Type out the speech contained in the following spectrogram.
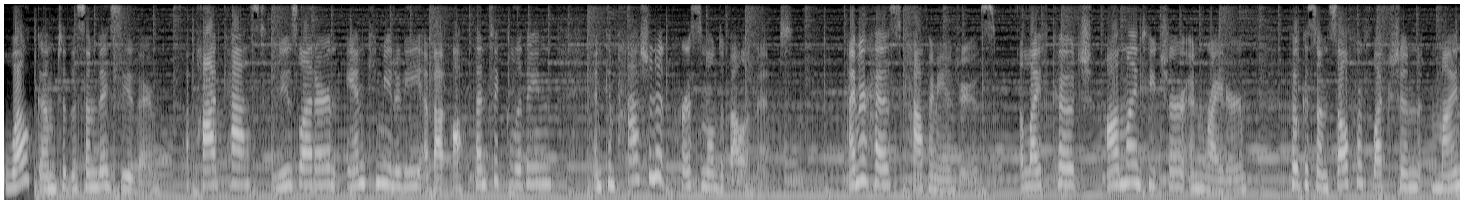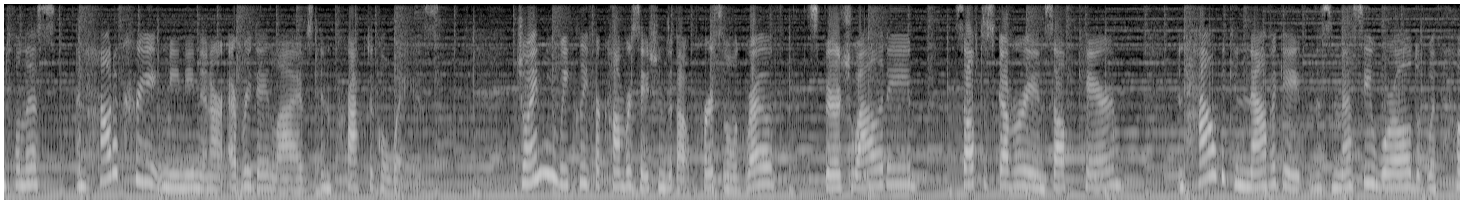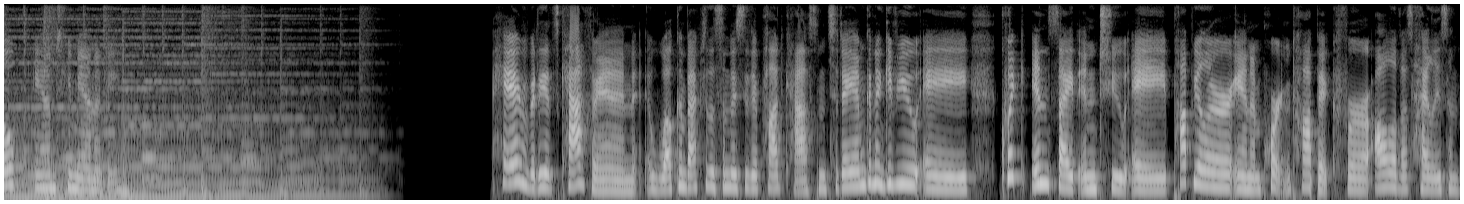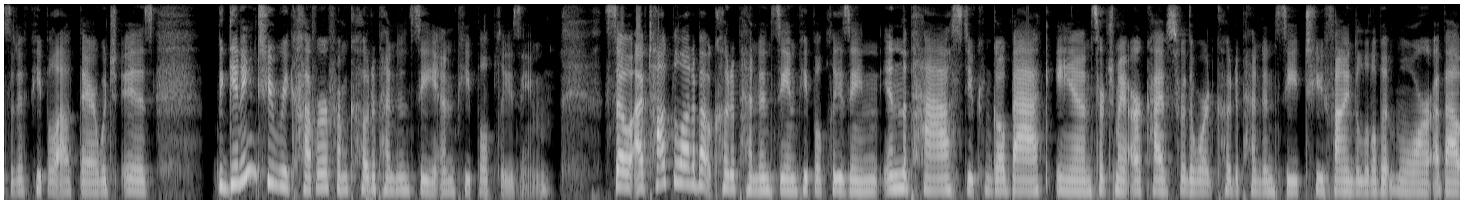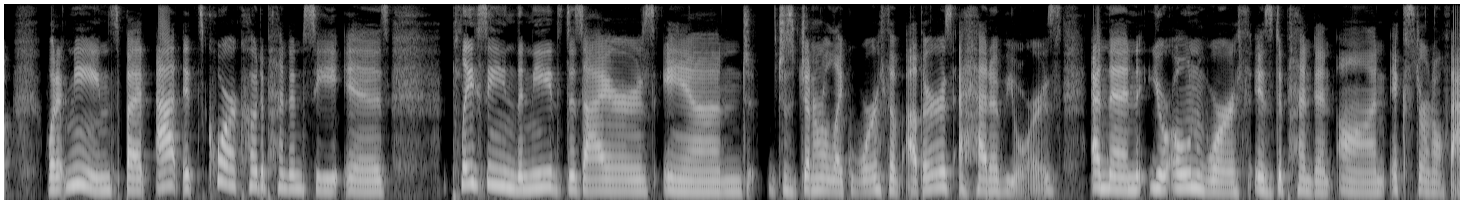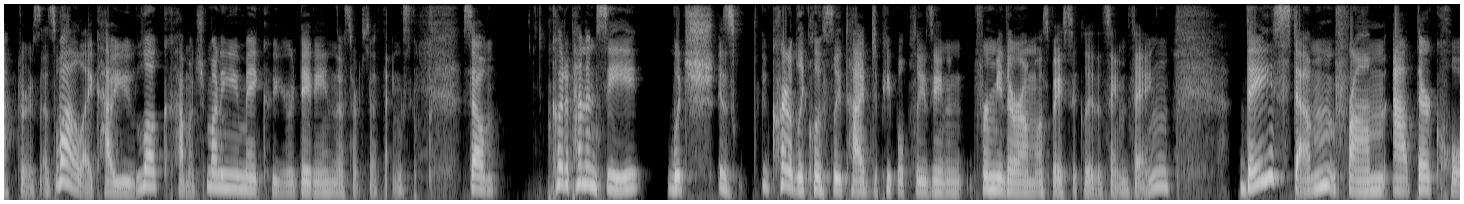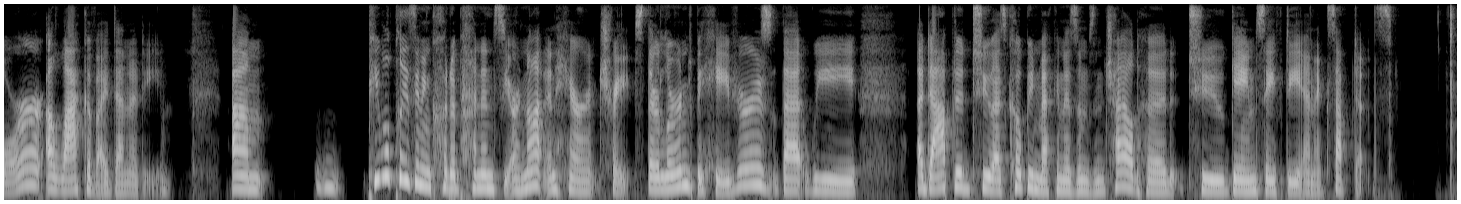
Welcome to the Sunday Soother, a podcast, newsletter, and community about authentic living and compassionate personal development. I'm your host, Catherine Andrews, a life coach, online teacher, and writer focused on self reflection, mindfulness, and how to create meaning in our everyday lives in practical ways. Join me weekly for conversations about personal growth, spirituality, self discovery, and self care and how we can navigate this messy world with hope and humanity. Hey, everybody, it's Catherine. Welcome back to the Sunday Soother podcast. And today I'm going to give you a quick insight into a popular and important topic for all of us highly sensitive people out there, which is beginning to recover from codependency and people pleasing. So I've talked a lot about codependency and people pleasing in the past. You can go back and search my archives for the word codependency to find a little bit more about what it means. But at its core, codependency is placing the needs, desires, and just general like worth of others ahead of yours. And then your own worth is dependent on external factors as well, like how you look, how much money you make, who you're dating, those sorts of things. So codependency which is incredibly closely tied to people pleasing. And for me, they're almost basically the same thing. They stem from, at their core, a lack of identity. Um, people pleasing and codependency are not inherent traits, they're learned behaviors that we adapted to as coping mechanisms in childhood to gain safety and acceptance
